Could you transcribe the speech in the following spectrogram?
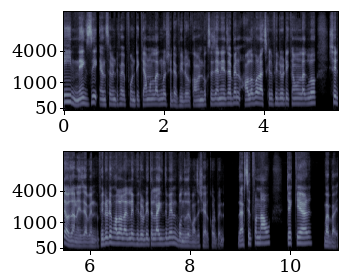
এই নেক্সি এন সেভেন্টি ফাইভ ফোনটি কেমন লাগল সেটা ভিডিওর কমেন্ট বক্সে জানিয়ে যাবেন। অল ওভার আজকের ভিডিওটি কেমন লাগল সেটাও জানিয়ে যাবেন। ভিডিওটি ভালো লাগলে ভিডিওটিতে লাইক দেবেন, বন্ধুদের মাঝে শেয়ার করবেন। That's it for now take care bye bye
